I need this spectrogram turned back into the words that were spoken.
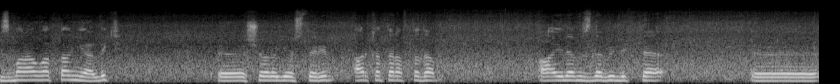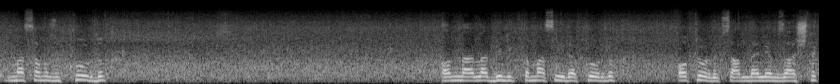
Biz Manavgat'tan geldik. Ee, şöyle göstereyim. Arka tarafta da ailemizle birlikte e, masamızı kurduk. Onlarla birlikte masayı da kurduk. Oturduk, sandalyemizi açtık.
